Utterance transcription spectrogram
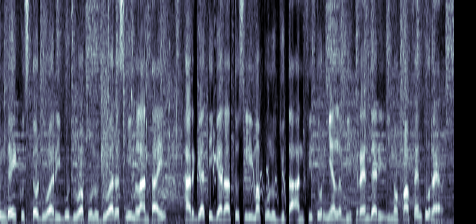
Hyundai Custo 2022 resmi melantai, harga 350 jutaan fiturnya lebih keren dari Innova Venturer.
